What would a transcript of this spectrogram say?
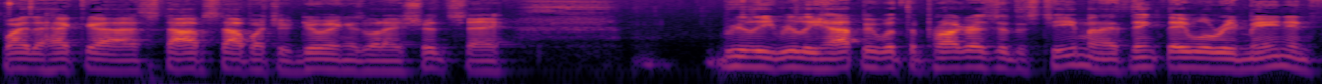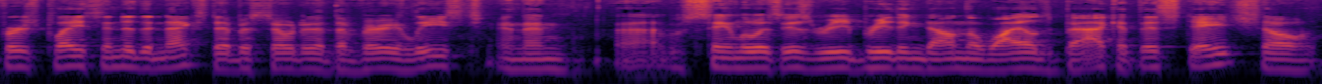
why the heck uh, stop stop what you're doing is what I should say. Really, really happy with the progress of this team, and I think they will remain in first place into the next episode at the very least. And then uh, St. Louis is re-breathing down the Wild's back at this stage, so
